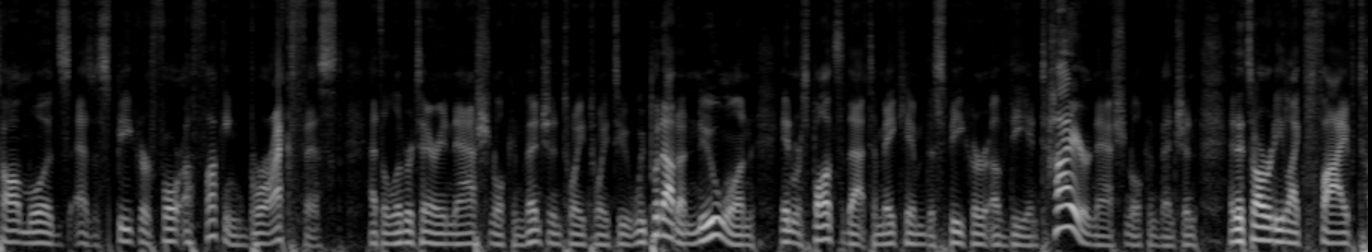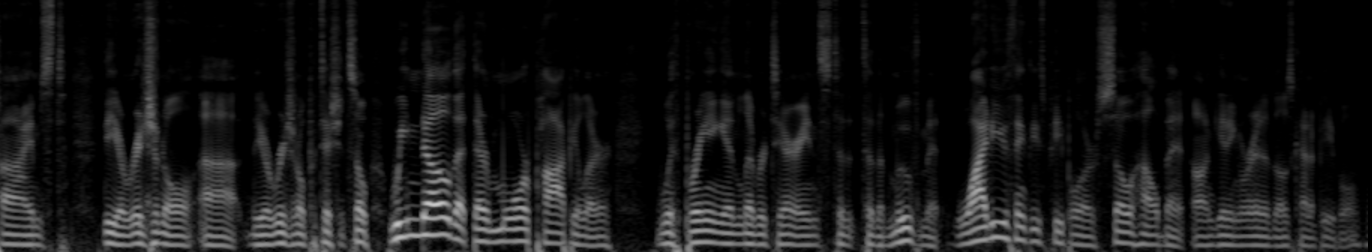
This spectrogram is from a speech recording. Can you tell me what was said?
Tom Woods as a speaker for a fucking breakfast at the Libertarian National Convention in 2022. We put out a new one in response to that to make him the speaker of the entire national convention, and it's already like five times the original uh, the original petition. So we know that they're more popular with bringing in libertarians to to the movement. Why do you think these people are so hell bent on getting rid of those kind of people?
